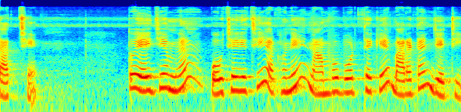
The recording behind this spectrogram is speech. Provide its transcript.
যাচ্ছে। তো এই যে আমরা পৌঁছে গেছি, এখনই নামবো বোর্ড থেকে বারাটান জেটি।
